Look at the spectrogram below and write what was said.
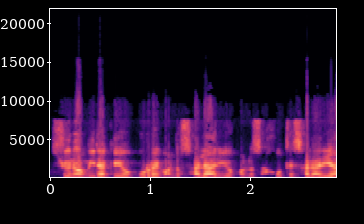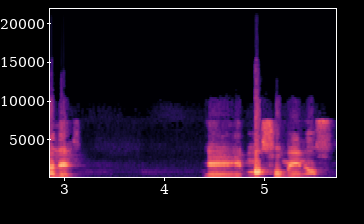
Si uno mira qué ocurre con los salarios, con los ajustes salariales, eh, más o menos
